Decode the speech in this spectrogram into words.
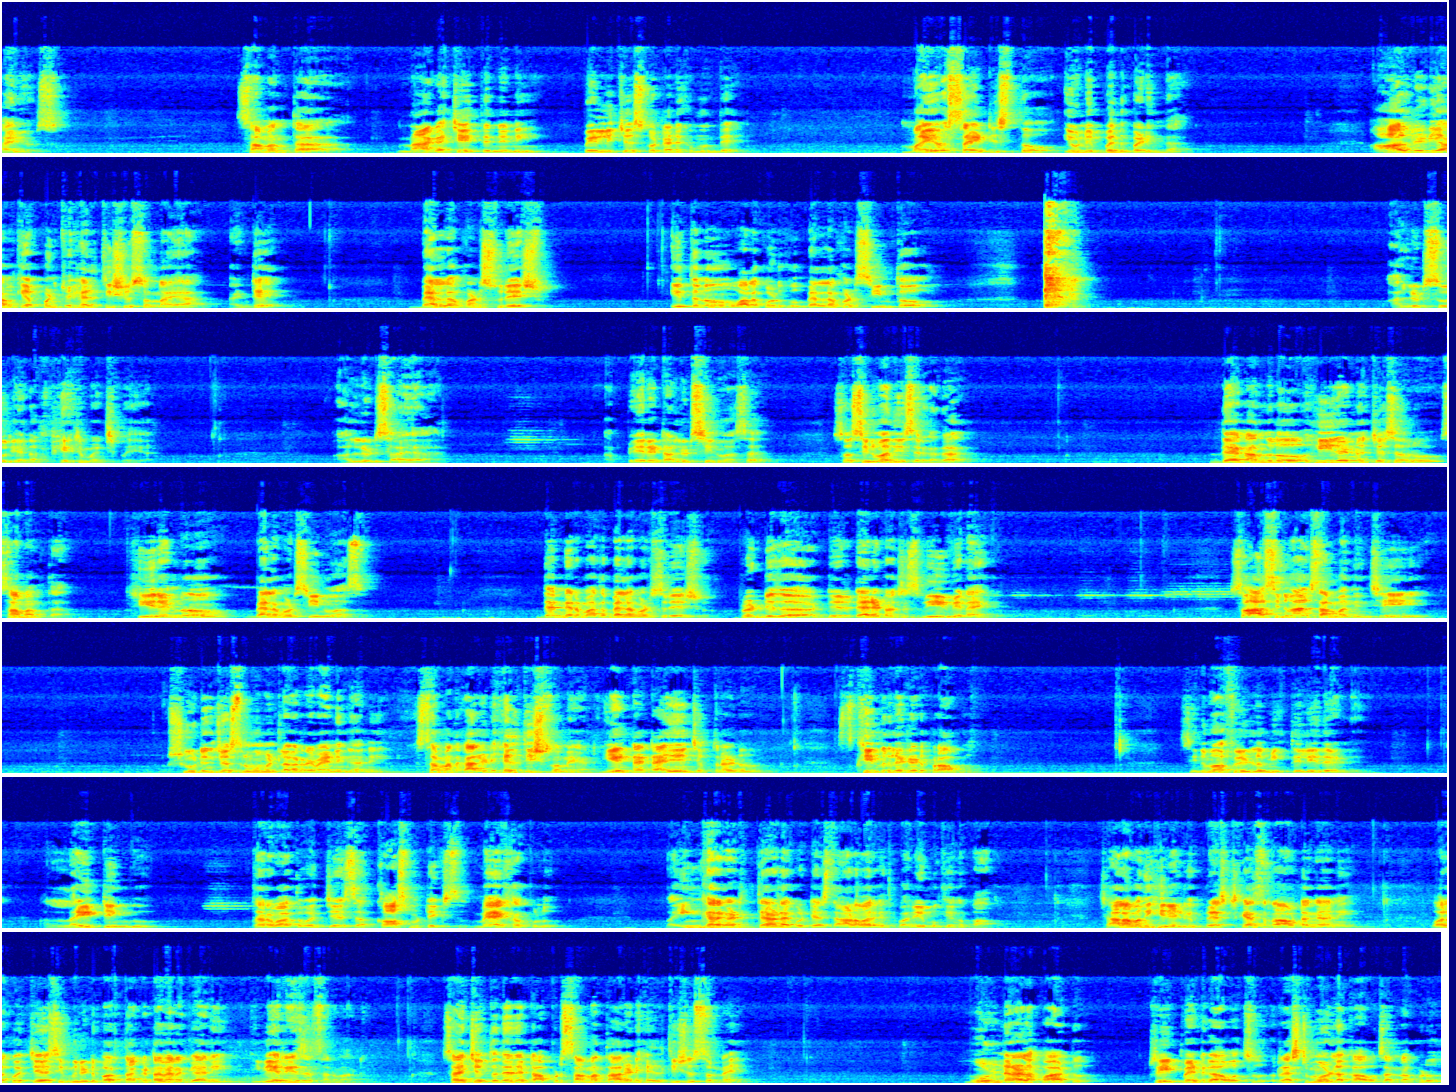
Highways. Samantha నాగ చైతన్యని పెళ్ళి చేసుకోవటానికి ముందే మయోసైటిస్తో ఈమెను ఇబ్బంది పడిందా? ఆల్రెడీ ఆమెకి ఎప్పటి నుంచో హెల్త్ ఇష్యూస్ ఉన్నాయా? అంటే బెల్లంకొండ సురేష్ ఇతను వాళ్ళ కొడుకు బెల్లంకొండ సీన్తో అల్లుడు సూర్య పేరు మర్చిపోయా. అల్లుడు సాయ. ఆ పేరేంటి? అల్లుడు శ్రీనివాస? సో సినిమా తీశారు కదా? దెన్ అందులో హీరోయిన్ వచ్చేసేవారు సమంత. హీరోయిన్ బెల్లమూడి శ్రీనివాస్. దెన్ నిర్మాత బెల్లమూడి సురేష్. ప్రొడ్యూసర్ డైరెక్టర్ వచ్చేసి వి. వినాయక్. సో ఆ సినిమాకి సంబంధించి షూటింగ్ చేస్తున్న మూమెంట్లో కానీ రిమైండింగ్ కానీ సమంతకు ఆల్రెడీ హెల్త్ ఇష్యూస్ ఉన్నాయంట. ఏంటంటే ఆయన ఏం చెప్తున్నాడు? Skin related problem. సినిమా ఫీల్డ్లో మీకు తెలియదండి. లైటింగు తర్వాత వచ్చేసి కాస్మెటిక్స్ మేకప్లు భయంకరంగా తేడా కొట్టేస్తే ఆడవారికి అయితే మరీ ముఖ్యంగా పాపం. చాలామంది హీరోయిన్కి బ్రెస్ట్ క్యాన్సర్ రావటం కానీ వాళ్ళకి వచ్చేసి ఇమ్యూనిటీ పవర్ తగ్గటం వెనక కానీ ఇవే రీజన్స్ అనమాట సో ఆయన చెప్తుంది ఏంటంటే అప్పుడు సమంత ఆల్రెడీ హెల్త్ ఇష్యూస్ ఉన్నాయి. మూడు నెలల పాటు ట్రీట్మెంట్ కావచ్చు రెస్ట్ మోడ్లో కావచ్చు అన్నప్పుడు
